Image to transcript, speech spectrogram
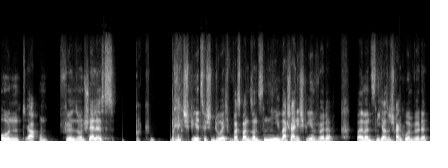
Und ja, und für so ein schnelles Brettspiel zwischendurch, was man sonst nie wahrscheinlich spielen würde, weil man es nicht aus dem Schrank holen würde,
